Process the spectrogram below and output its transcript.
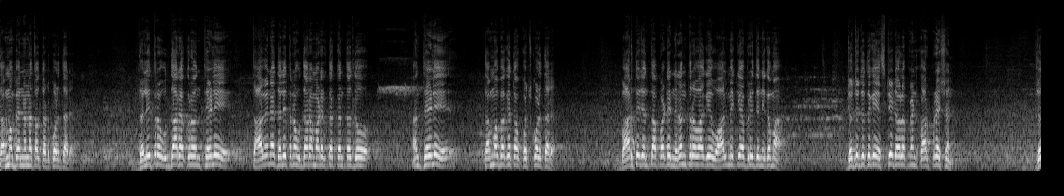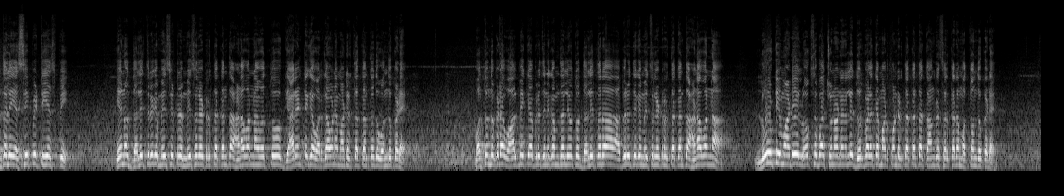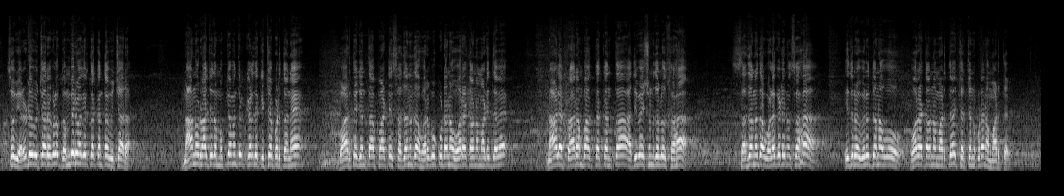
ತಮ್ಮ ಬೆನ್ನನ್ನು ತಾವು ತಡ್ಕೊಳ್ತಾರೆ. ದಲಿತರ ಉದ್ಧಾರಕರು ಅಂಥೇಳಿ ತಾವೇನೇ ದಲಿತರನ್ನ ಉದ್ಧಾರ ಮಾಡಿರ್ತಕ್ಕಂಥದ್ದು ಅಂಥೇಳಿ ತಮ್ಮ ಬಗ್ಗೆ ತಾವು ಕೊಚ್ಕೊಳ್ತಾರೆ. ಭಾರತೀಯ ಜನತಾ ಪಾರ್ಟಿ ನಿರಂತರವಾಗಿ ವಾಲ್ಮೀಕಿ ಅಭಿವೃದ್ಧಿ ನಿಗಮ, ಜೊತೆ ಜೊತೆಗೆ ಎಸ್ ಟಿ ಡೆವಲಪ್ಮೆಂಟ್ ಕಾರ್ಪೊರೇಷನ್, ಜೊತೆಲಿ S C P, T S P ಏನು ದಲಿತರಿಗೆ ಮೀಸಿಟ್ಟ ಮೀಸಲಿಟ್ಟಿರ್ತಕ್ಕಂಥ ಹಣವನ್ನು ಇವತ್ತು ಗ್ಯಾರಂಟಿಗೆ ವರ್ಗಾವಣೆ ಮಾಡಿರ್ತಕ್ಕಂಥದ್ದು ಒಂದು ಕಡೆ. ಮತ್ತೊಂದು ಕಡೆ ವಾಲ್ಮೀಕಿ ಅಭಿವೃದ್ಧಿ ನಿಗಮದಲ್ಲಿ ಇವತ್ತು ದಲಿತರ ಅಭಿವೃದ್ಧಿಗೆ ಮೀಸಲಿಟ್ಟಿರ್ತಕ್ಕಂಥ ಹಣವನ್ನು ಲೂಟಿ ಮಾಡಿ ಲೋಕಸಭಾ ಚುನಾವಣೆಯಲ್ಲಿ ದುರ್ಬಳಕೆ ಮಾಡಿಕೊಂಡಿರ್ತಕ್ಕಂಥ ಕಾಂಗ್ರೆಸ್ ಸರ್ಕಾರ ಮತ್ತೊಂದು ಕಡೆ. ಸೊ ಎರಡೂ ವಿಚಾರಗಳು ಗಂಭೀರವಾಗಿರ್ತಕ್ಕಂಥ ವಿಚಾರ. ನಾನು ರಾಜ್ಯದ ಮುಖ್ಯಮಂತ್ರಿ ಕೇಳೋದಕ್ಕೆ ಇಚ್ಛೆಪಡ್ತೇನೆ. ಭಾರತೀಯ ಜನತಾ ಪಾರ್ಟಿ ಸದನದ ಹೊರಗೂ ಕೂಡ ನಾವು ಹೋರಾಟವನ್ನು ಮಾಡಿದ್ದೇವೆ. ನಾಳೆ ಪ್ರಾರಂಭ ಆಗ್ತಕ್ಕಂಥ ಅಧಿವೇಶನದಲ್ಲೂ ಸಹ, ಸದನದ ಒಳಗಡೆನೂ ಸಹ ಇದರ ವಿರುದ್ಧ ನಾವು ಹೋರಾಟವನ್ನು ಮಾಡ್ತೇವೆ ಚರ್ಚೆನೂ ಕೂಡ ನಾವು ಮಾಡ್ತೇವೆ.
